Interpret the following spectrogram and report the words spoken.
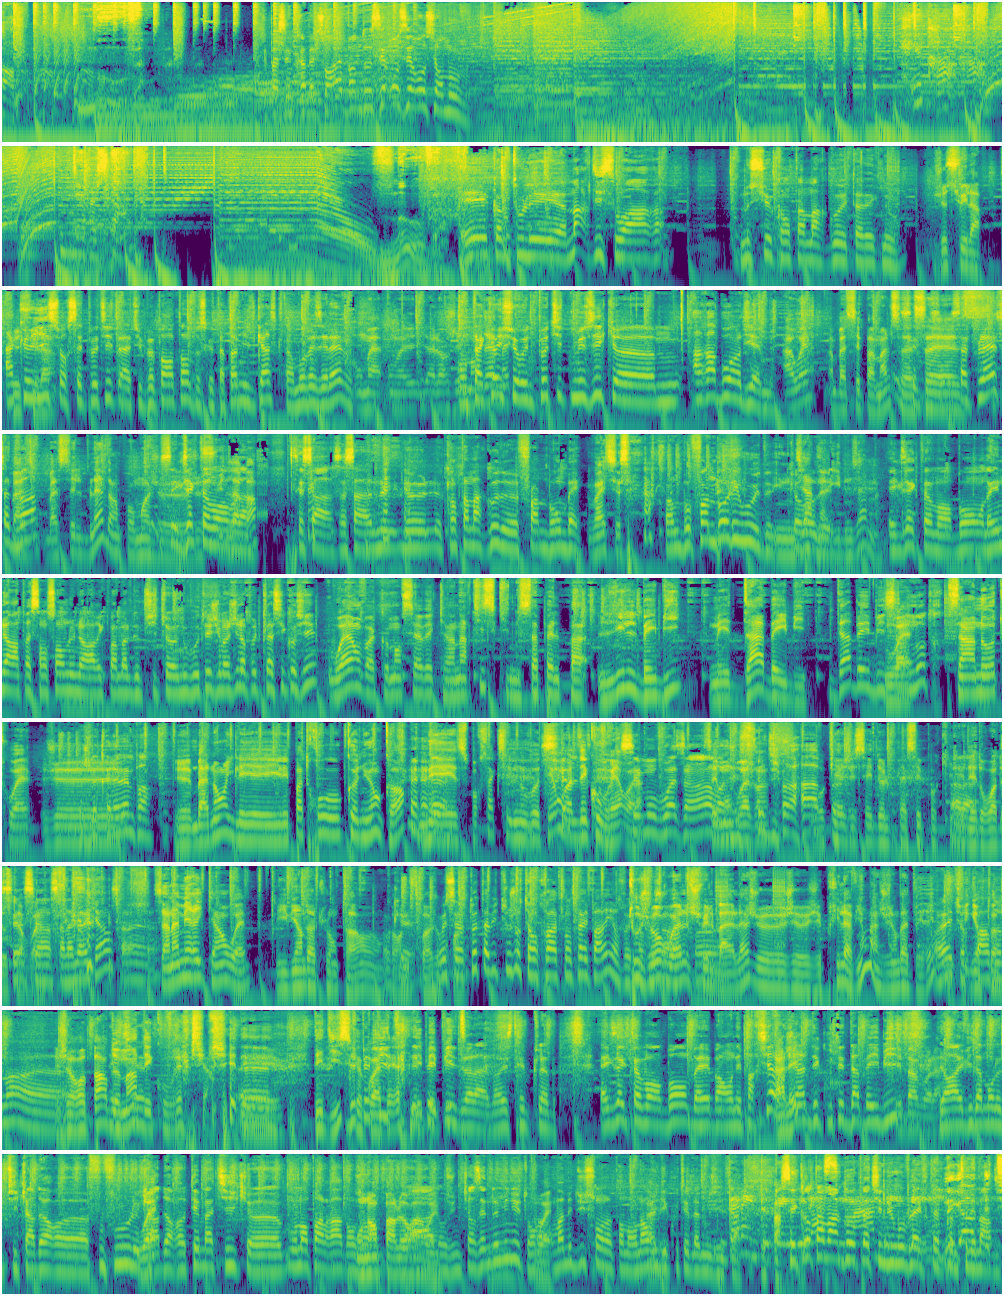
hip-hop. Move. J'ai passé une très belle soirée. 22-0-0 sur Move. Hip hop. Never stop. Move. Et comme tous les mardis soirs, Monsieur Quentin Margot est avec nous. Je suis là. Accueilli sur cette petite. ah, tu peux pas entendre parce que t'as pas mis le casque, t'es un mauvais élève. On m'a, on m'a- alors j'ai On demandé à t'accueille mettre- sur une petite musique euh, arabo-indienne. Ah ouais? Ah bah c'est pas mal. C'est- ça te plaît, ça te bah, va? Bah c'est le bled hein, pour moi. Je, C'est exactement je suis de voilà. là-bas. C'est ça, c'est ça. Le, le- le Quentin Margot de From Bombay. Ouais c'est ça. From, Bo- from Bollywood. comme on dit. Exactement. Bon, on a une heure à passer ensemble, une heure avec pas mal de petites euh, nouveautés. J'imagine un peu de classique aussi? Ouais, on va commencer avec un artiste qui ne s'appelle pas Lil Baby, mais Da Baby. Da Baby, c'est Ouais. un autre? C'est un autre, ouais. Je, Je le connais même pas. Euh, bah non, il est, il est pas trop connu encore, mais c'est pour ça que c'est une nouveauté. On va le découvrir. C'est mon voisin. C'est mon voisin. Ok, j'essaye de le placer pour qu'il Voilà. ait des droits d'auteur. c'est voilà. un, américain C'est un américain, ouais. Il vient d'Atlanta, encore une fois. je Oui, crois. toi, t'habites toujours, t'es entre Atlanta et Paris en fait. Toujours, hein, ça ouais. Je suis, bah, là, j'ai pris l'avion, là, je viens d'atterrir. Ouais, tu repars figure-toi. demain. euh, Je repars demain découvrir, chercher des, Euh, des disques, Des quoi. pépites, des, pépites, voilà, dans les strip clubs. Exactement. Bon, ben, ben, on est parti. J'ai hâte d'écouter Da Baby. Et ben voilà. Il y aura évidemment le petit quart d'heure euh, foufou, le Ouais. quart d'heure euh, thématique. euh, on en parlera dans On un- en parlera, ouais. dans une quinzaine de minutes. On, va, Ouais. on va mettre du son en attendant. On a envie d'écouter de la musique. C'est Quentin Margot, platine du Move Life Club, comme tous les mardis.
